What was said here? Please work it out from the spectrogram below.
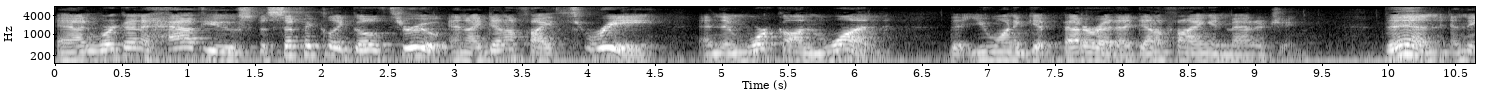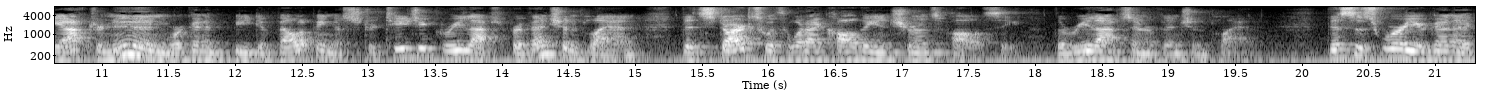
And we're going to have you specifically go through and identify three and then work on one that you want to get better at identifying and managing. Then in the afternoon, we're going to be developing a strategic relapse prevention plan that starts with what I call the insurance policy, the relapse intervention plan. This is where you're going to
